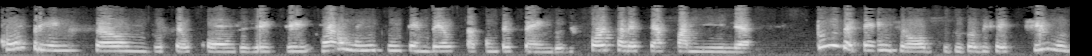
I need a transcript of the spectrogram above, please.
compreensão do seu cônjuge, de realmente entender o que está acontecendo, de fortalecer a família. Tudo depende, óbvio, dos objetivos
